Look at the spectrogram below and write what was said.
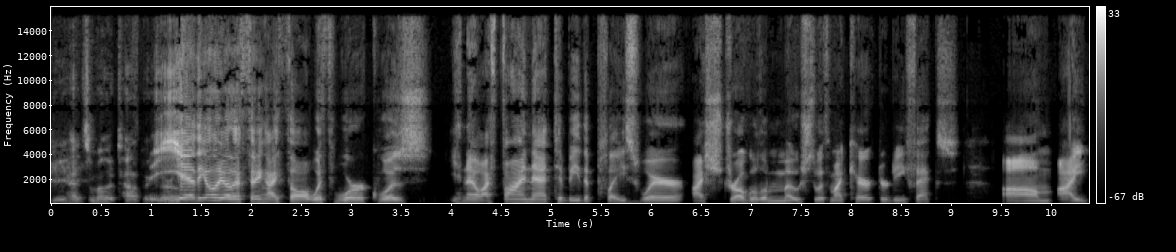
You had some other topics. earlier. Yeah, the only other thing I thought with work was, you know, I find that to be the place where I struggle the most with my character defects. Um, I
